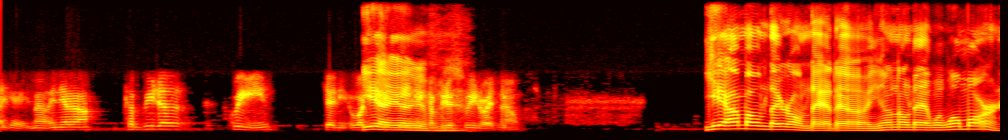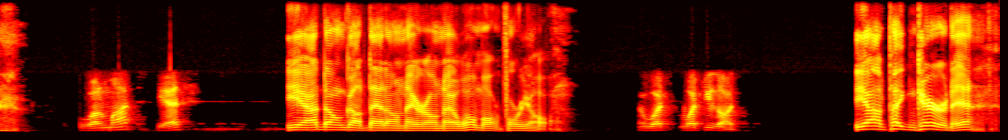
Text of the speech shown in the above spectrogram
okay. Now, in your computer screen, can you? What Yeah, can you see yeah, in your computer screen right now? Yeah, I'm on there on that. Uh, you know that with Walmart? Walmart. Yes. Yeah, I don't got that on there on that Walmart for y'all. What What you got? Yeah, I'm taking care of that.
